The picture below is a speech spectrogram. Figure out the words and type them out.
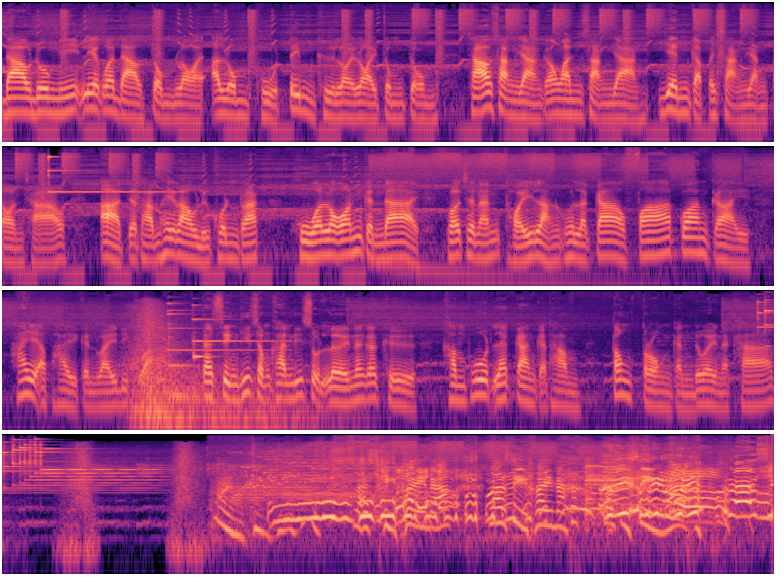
ดาวดวงนี้เรียกว่าดาวจมลอย อารมณ์ผูดติ้มคือลอยลอยจมจม เช้าสั่งอย่างกลางวันสั่งอย่าง เย็นกลับไปสั่งอย่างตอนเช้า อาจจะทำให้เราหรือคนรักหัวร้อนกันได้ เพราะฉะนั้นถอยหลังคนละก้าวฟ้ากว้างไกล ให้อภัยกันไว้ดีกว่า แต่สิ่งที่สำคัญที่สุดเลยนั่นก็คือคำพูดและการกระทำต้องตรงกันด้วยนะครับราศีใครนะราศีใครนะราศีสิงห์อะราศีสิงห์ราศี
